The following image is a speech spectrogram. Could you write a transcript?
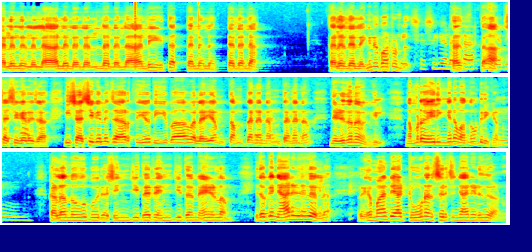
തലലലാലേ തലല തലലല്ല ഇങ്ങനെ പാട്ടുണ്ട് ആ ശശികല ചാ ഈ ശശികല ചാർത്തിയോ ദീപാവലയം തം തനനം തനനം എഴുതണമെങ്കിൽ നമ്മുടെ കയ്യിൽ ഇങ്ങനെ വന്നുകൊണ്ടിരിക്കണം കളനൂപുര ശിഞ്ചിത രഞ്ജിത മേളം ഇതൊക്കെ ഞാൻ എഴുതുകയല്ല റഹ്മാന്റെ ആ ട്യൂൺ അനുസരിച്ച് ഞാൻ എഴുതുകയാണ്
